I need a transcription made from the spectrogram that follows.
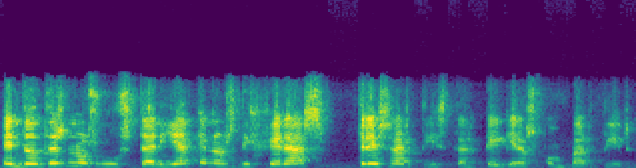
Entonces nos gustaría que nos dijeras tres artistas que quieras compartir.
